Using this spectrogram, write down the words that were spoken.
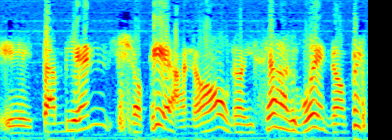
eh, también choquea, ¿no? Uno dice, ay, bueno, pero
